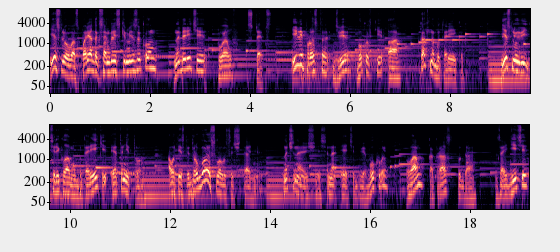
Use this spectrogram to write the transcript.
Если у вас порядок с английским языком, наберите 12 steps или просто две буковки «А», как на батарейках. Если увидите рекламу батарейки, это не то. А вот если другое словосочетание, начинающееся на эти две буквы, вам как раз туда. Зайдите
